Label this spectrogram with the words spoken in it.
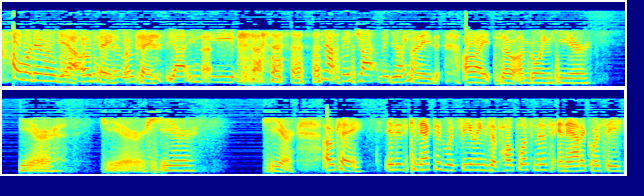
or whatever. Yeah, okay, okay. Yeah, in the, yeah, vagi- vagina. You're funny. All right, so I'm going here, here, here, here, here. Okay. It is connected with feelings of hopelessness, inadequacy,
